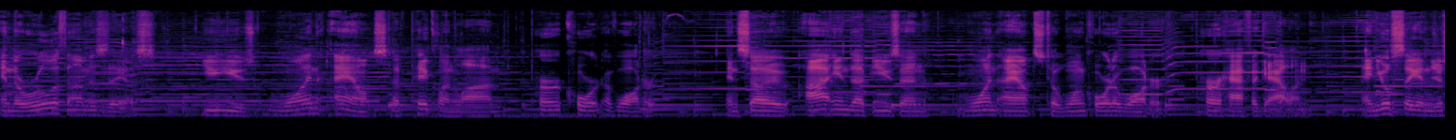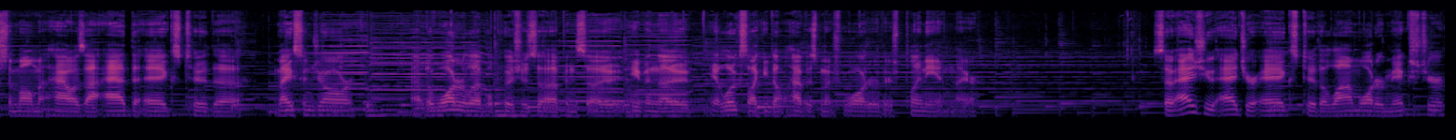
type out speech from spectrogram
and the rule of thumb is this. You use one ounce of pickling lime per quart of water. And so I end up using one ounce to one quart of water per half a gallon. And you'll see in just a moment how as I add the eggs to the mason jar, uh, the water level pushes up and so even though it looks like you don't have as much water, there's plenty in there. So as you add your eggs to the lime water mixture,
